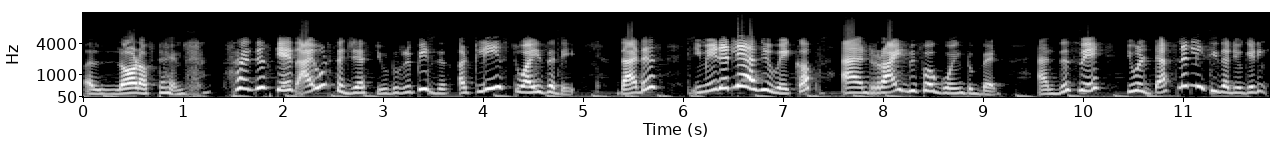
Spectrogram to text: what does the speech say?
a lot of times. So in this case, I would suggest you to repeat this at least twice a day. That is, immediately as you wake up and right before going to bed. And this way, you will definitely see that you're getting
